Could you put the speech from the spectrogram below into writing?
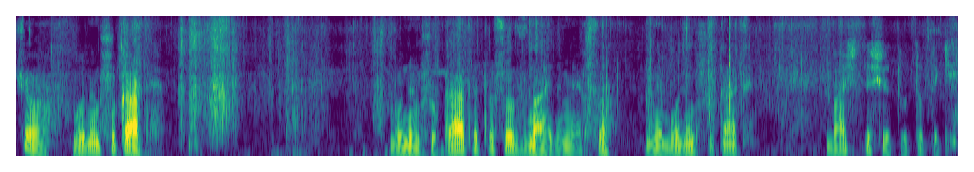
Що, будемо шукати. Будемо шукати, то що знайдемо. Якщо не будемо шукати, бачите, ще тут отакий.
